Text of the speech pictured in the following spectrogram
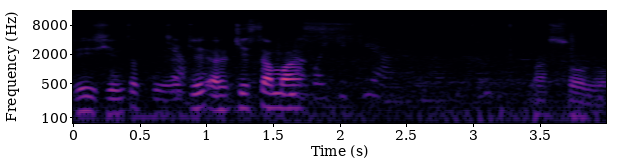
Sí, siéntate. Aquí, aquí está más, más solo.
